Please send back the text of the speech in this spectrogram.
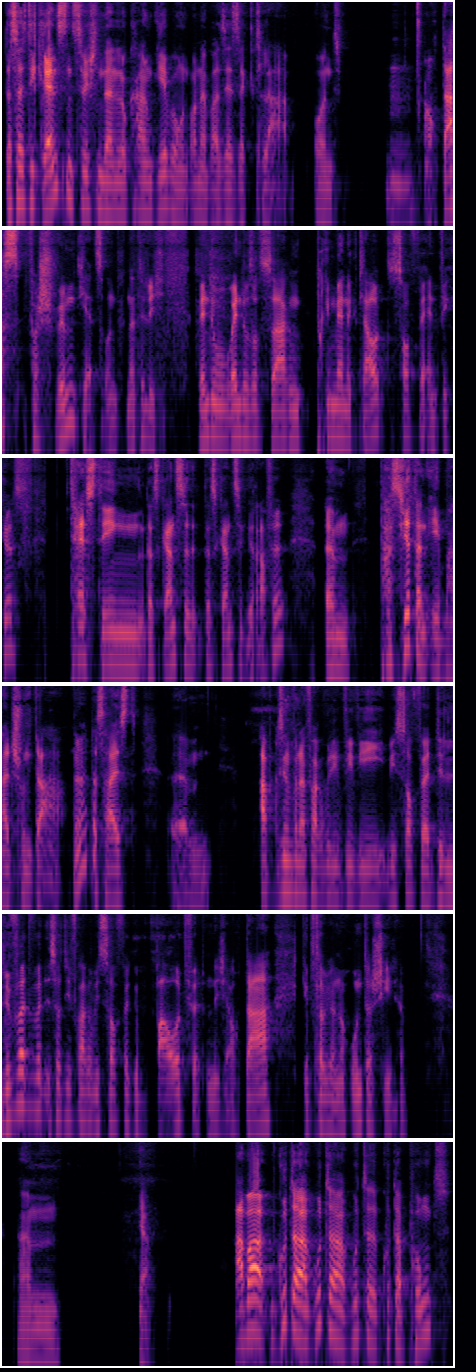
Das heißt, die Grenzen zwischen deiner lokalen Umgebung und online war sehr, sehr klar. Und mhm. auch das verschwimmt jetzt. Und natürlich, wenn du, wenn du sozusagen primär eine Cloud-Software entwickelst, Testing, das ganze, das ganze Geraffel, ähm, passiert dann eben halt schon da. Ne? Das heißt, ähm, abgesehen von der Frage, wie, wie, wie Software delivered wird, ist auch die Frage, wie Software gebaut wird. Und nicht auch da gibt es, glaube ich, auch noch Unterschiede. Ähm, ja. Aber guter, guter, guter, guter Punkt,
